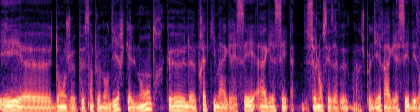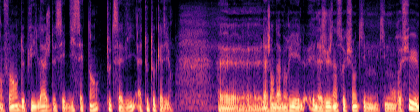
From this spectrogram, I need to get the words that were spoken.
et euh, dont je peux simplement dire qu'elle montre que le prêtre qui m'a agressé a agressé, selon ses aveux, hein, je peux le dire, a agressé des enfants depuis l'âge de ses 17 ans, toute sa vie, à toute occasion. Euh, la gendarmerie et la juge d'instruction qui, m'ont reçu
